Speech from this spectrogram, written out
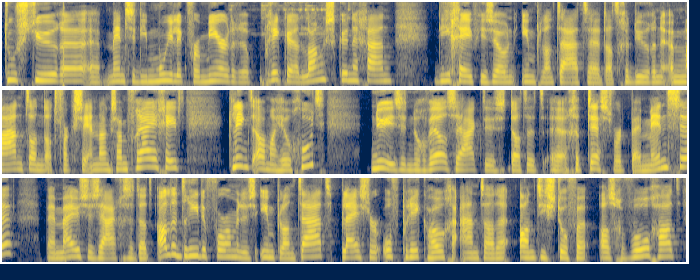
toesturen. Eh, mensen die moeilijk voor meerdere prikken langs kunnen gaan, die geef je zo'n implantaat dat gedurende een maand dan dat vaccin langzaam vrijgeeft. Klinkt allemaal heel goed. Nu is het nog wel zaak dus dat het getest wordt bij mensen. Bij muizen zagen ze dat alle drie de vormen, dus implantaat, pleister of prik, hoge aantallen antistoffen als gevolg had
